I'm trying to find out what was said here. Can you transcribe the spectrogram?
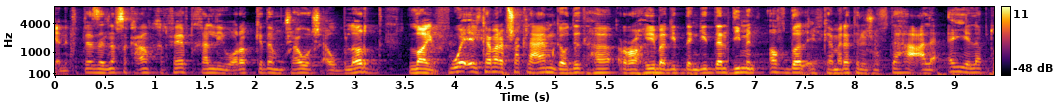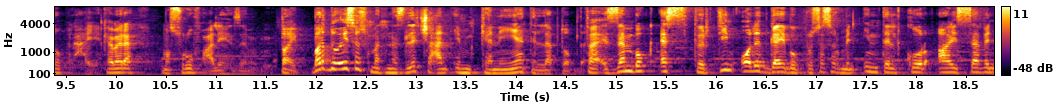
يعني أنت بتعزل نفسك عن الخلفية بتخلي وراك كده مشوش أو blurred live والكاميرا بشكل عام جودتها رهيبة جدا جدا. دي من أفضل الكاميرات اللي شفتها على أي لابتوب الحقيقة. كاميرا مصروف عليها زي ما بيقولوا. طيب. برضو Asus ما تنزلتش عن إمكانيات اللابتوب ده. فال Zenbook S 13 OLED جايبه processor من Intel Core i7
